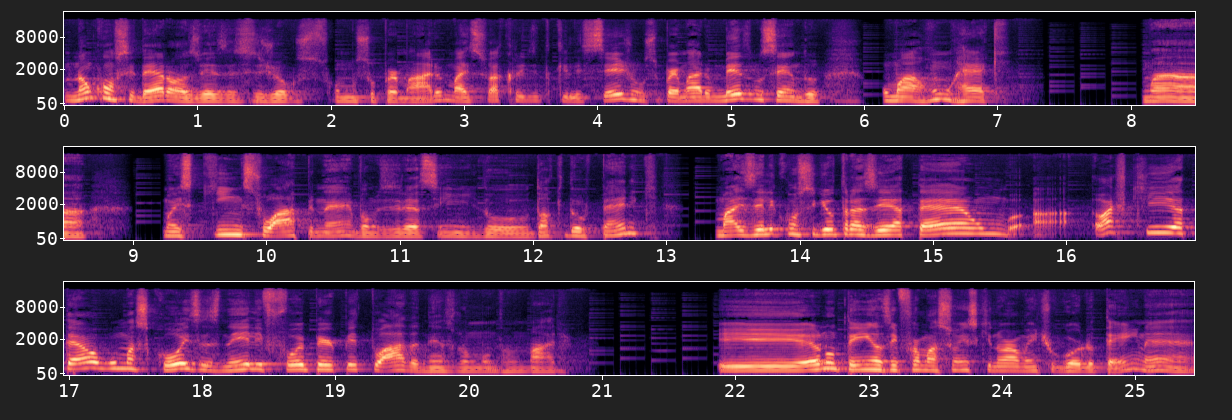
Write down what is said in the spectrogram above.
Não consideram, às vezes, esses jogos como Super Mario, mas eu acredito que eles sejam um Super Mario, mesmo sendo uma ROM hack uma, uma skin swap, né? Vamos dizer assim, do Doctor Panic. Mas ele conseguiu trazer até um. Eu acho que até algumas coisas nele foi perpetuada dentro do mundo do Mario. E eu não tenho as informações que normalmente o gordo tem, né?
